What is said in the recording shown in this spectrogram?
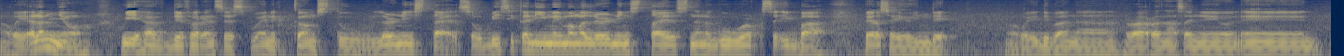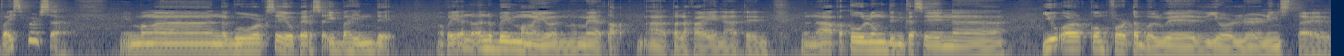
Okay, alam nyo, we have differences when it comes to learning style. So basically, may mga learning styles na nag-work sa iba, pero sa iyo hindi. Okay, di ba na raranasan nyo yun and vice versa. May mga nag-work sa iyo pero sa iba hindi. Okay, ano ano ba yung mga yon? Mamaya ta- uh, talakayin natin. Nakakatulong din kasi na you are comfortable with your learning style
